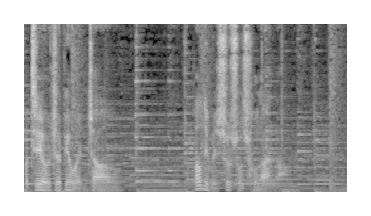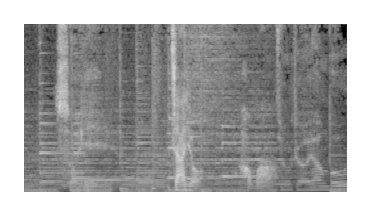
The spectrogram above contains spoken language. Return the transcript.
我借由这篇文章帮你们诉说出来了。所以，加油！好吗？就这样不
